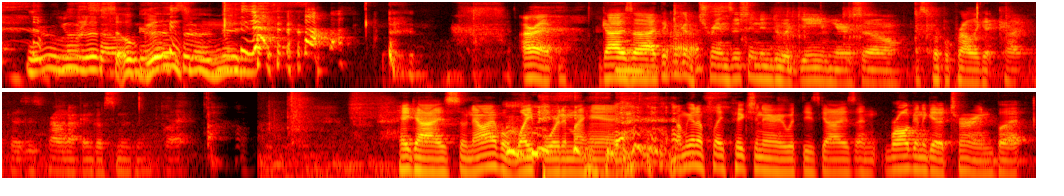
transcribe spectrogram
you look so good to me. All right, guys. Uh, I think we're gonna transition into a game here, so this clip will probably get cut because this is probably not gonna go smoothly. But hey, guys. So now I have a whiteboard in my hand. I'm gonna play Pictionary with these guys, and we're all gonna get a turn. But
